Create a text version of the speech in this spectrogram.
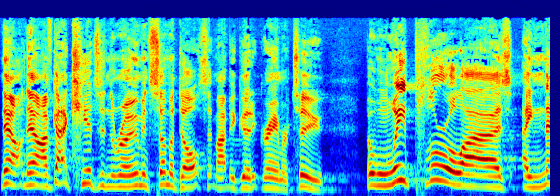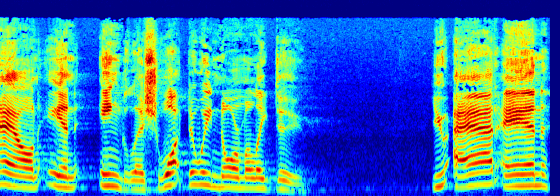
Now, now I've got kids in the room and some adults that might be good at grammar too. But when we pluralize a noun in English, what do we normally do? You add an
